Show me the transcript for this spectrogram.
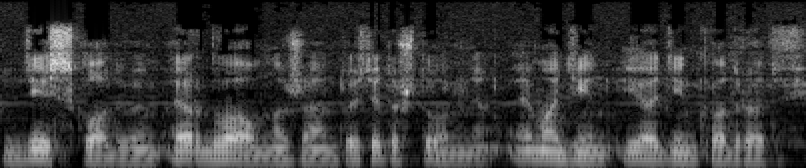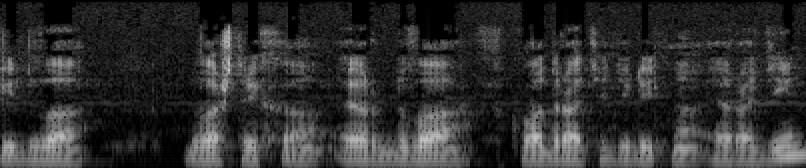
Здесь складываем. R2 умножаем. То есть это что у меня? M1 и 1 квадрат фи2 2 штриха R2 в квадрате делить на R1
